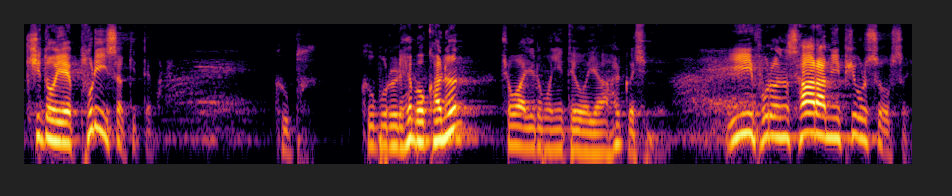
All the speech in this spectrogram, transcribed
기도에 불이 있었기 때문에. 그 불. 그 불을 회복하는 저와 여러분이 되어야 할 것입니다. 이 불은 사람이 피울 수 없어요.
